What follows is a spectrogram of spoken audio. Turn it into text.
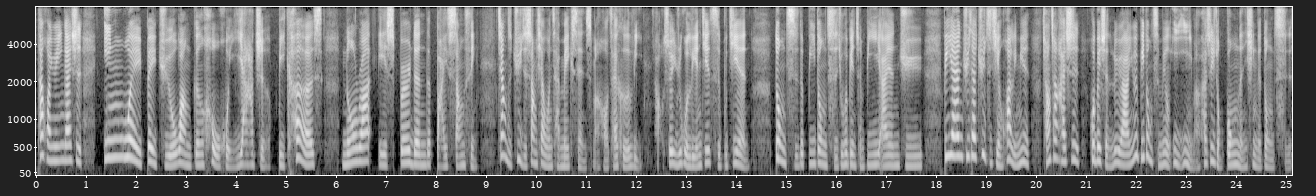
它还原应该是因为被绝望跟后悔压着，because Nora is burdened by something，这样子句子上下文才 make sense 嘛，好，才合理。好，所以如果连接词不见，动词的 be 动词就会变成 b e i n g。b e i n g 在句子简化里面常常还是会被省略啊，因为 be 动词没有意义嘛，它是一种功能性的动词，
